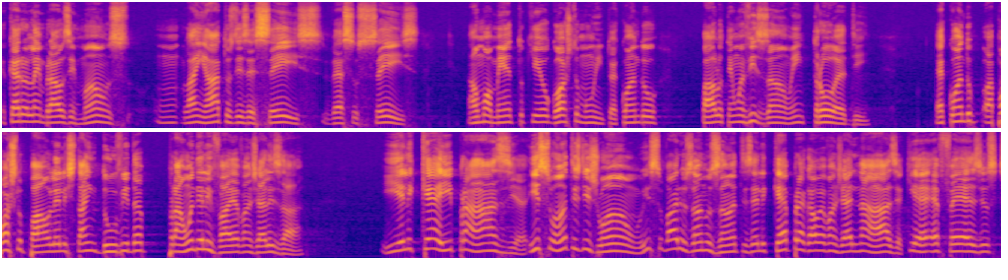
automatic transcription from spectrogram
Eu quero lembrar os irmãos, um, lá em Atos 16, verso 6, há um momento que eu gosto muito, é quando Paulo tem uma visão em Troade. É quando o apóstolo Paulo ele está em dúvida para onde ele vai evangelizar. E ele quer ir para a Ásia. Isso antes de João, isso vários anos antes, ele quer pregar o evangelho na Ásia, que é Efésios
